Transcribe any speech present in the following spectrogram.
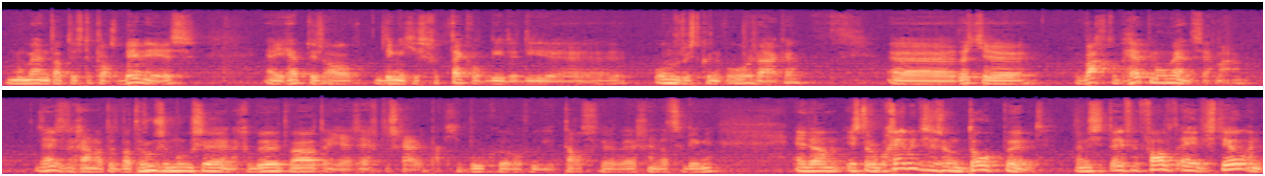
het moment dat dus de klas binnen is. En je hebt dus al dingetjes getackeld die de, die de onrust kunnen veroorzaken. eh, dat je wacht op het moment, zeg maar. Nee, dus er gaan altijd wat roezemoesen en er gebeurt wat. En jij zegt waarschijnlijk pak je boeken of doe je tas weg en dat soort dingen. En dan is er op een gegeven moment is er zo'n doodpunt. Dan is het even, valt het even stil. En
